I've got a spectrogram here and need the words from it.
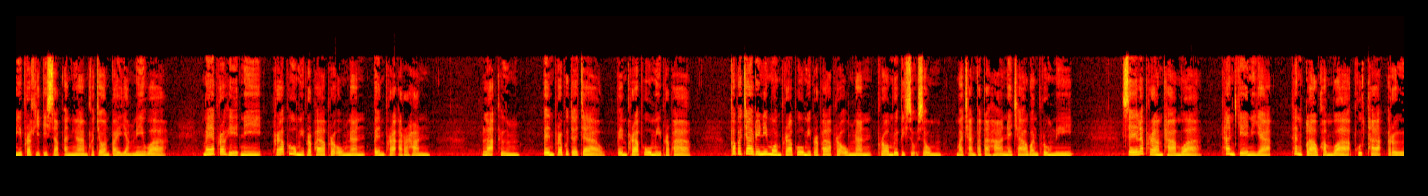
มีพระกิตติศัพท์อันงามขจรไปอย่างนี้ว่า แม้เพราะเหตุนี้พระผู้มีพระภาคพระองค์นั้นเป็นพระอรหันต์ละถึง เป็นพระพุทธเจ้า เป็นพระผู้มีพระภาคข้าพเจ้าได้นิมนต์พระผู้มีพระภาคพระองค์นั้น พร้อมด้วยภิกษุสงฆ์ มาฉันพัตหารในเช้าวันพรุ่งนี้ เสลพรามถามว่า ท่านเกนิยะ ท่านกล่าวคำว่าพุทธะหรือ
